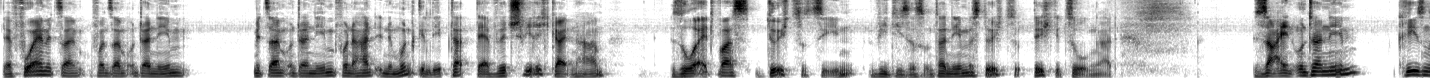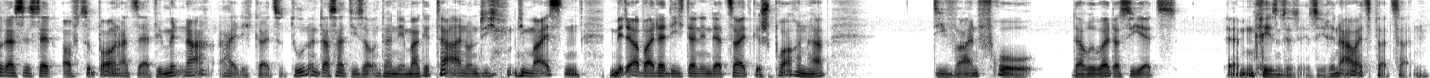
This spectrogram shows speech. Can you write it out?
Wer vorher mit seinem, von seinem Unternehmen, mit seinem Unternehmen von der Hand in den Mund gelebt hat, der wird Schwierigkeiten haben, so etwas durchzuziehen, wie dieses Unternehmen es durch, durchgezogen hat. Sein Unternehmen krisenresistent aufzubauen, hat sehr viel mit Nachhaltigkeit zu tun und das hat dieser Unternehmer getan. Und die, die meisten Mitarbeiter, die ich dann in der Zeit gesprochen habe, die waren froh darüber, dass sie jetzt ähm, krisensicheren Arbeitsplatz hatten.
